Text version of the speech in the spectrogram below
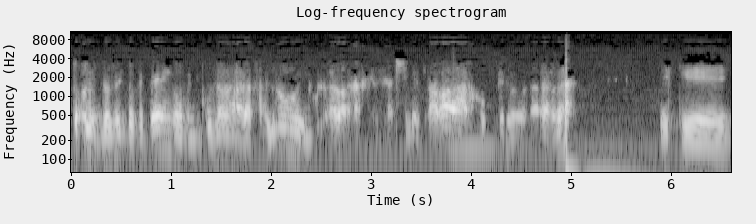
todos los proyectos que tengo vinculados a la salud, vinculados a la generación de trabajo, pero la verdad es que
